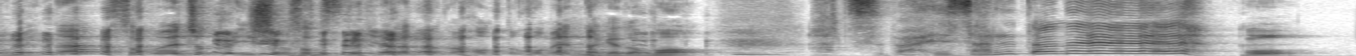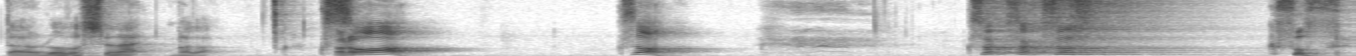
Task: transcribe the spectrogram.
ごめんな。そこでちょっと意思の疎通できなかったのは本当ごめんだけども。発売されたね。おう。ダウンロードしてない。まだ。くそくそくそくそくそクソっす。ク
